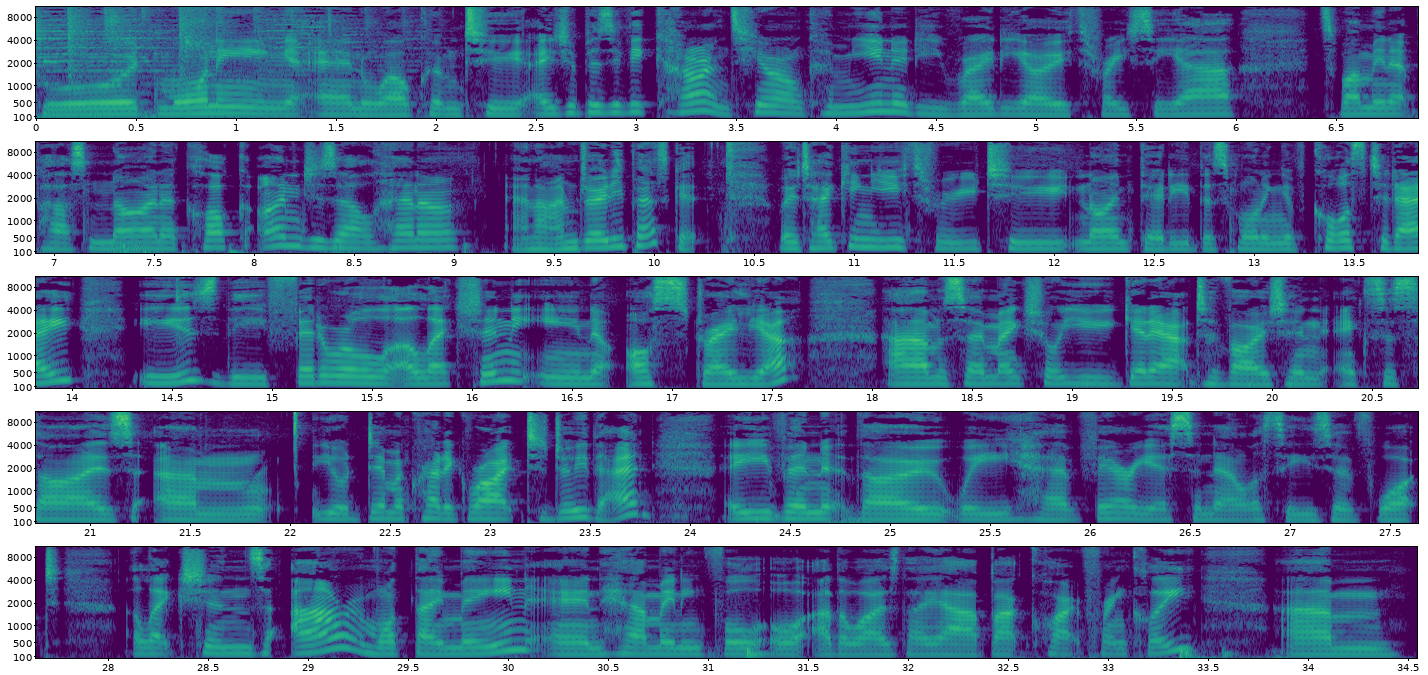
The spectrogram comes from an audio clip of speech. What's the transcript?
Good morning and welcome to Asia Pacific Currents here on Community Radio 3CR. It's one minute past nine o'clock. I'm Giselle Hanna. And I'm Jodie Pescott. We're taking you through to 9.30 this morning. Of course, today is the federal election in Australia. Um, so make sure you get out to vote and exercise um, your democratic right to do that, even though we have various analyses of what elections are and what they mean and how meaningful or otherwise they are. But quite frankly, um,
